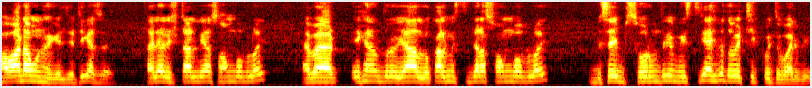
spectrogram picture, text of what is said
হাওয়া ডাউন হয়ে গেছে, ঠিক আছে? তাহলে আর স্টার্ট নেওয়া সম্ভব নয়। এবার এখানে ধরো, ইয়া লোকাল মিস্ত্রি দ্বারা সম্ভব নয়। সেই শোরুম থেকে মিস্ত্রি আসবে তবে ঠিক করতে পারবি।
